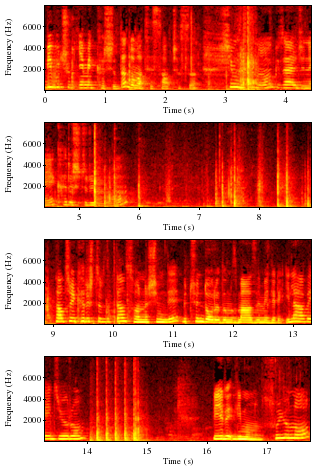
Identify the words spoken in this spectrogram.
Bir buçuk yemek kaşığı da domates salçası. Şimdi bunu güzelce karıştırıyorum. Salçayı karıştırdıktan sonra şimdi bütün doğradığımız malzemeleri ilave ediyorum. Bir limonun suyunu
